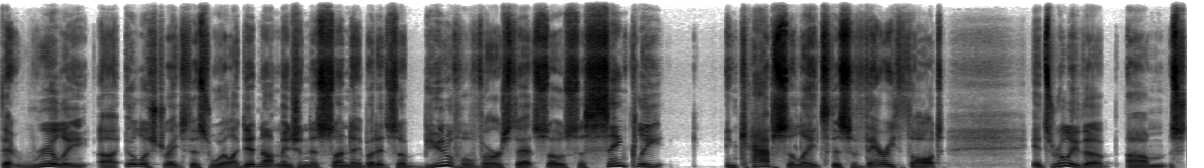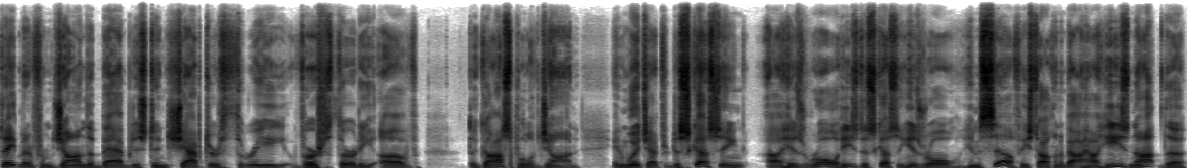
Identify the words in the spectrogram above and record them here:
that really uh, illustrates this well. I did not mention this Sunday, but it's a beautiful verse that so succinctly encapsulates this very thought. It's really the um, statement from John the Baptist in chapter 3, verse 30 of the Gospel of John, in which, after discussing uh, his role, he's discussing his role himself. He's talking about how he's not the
